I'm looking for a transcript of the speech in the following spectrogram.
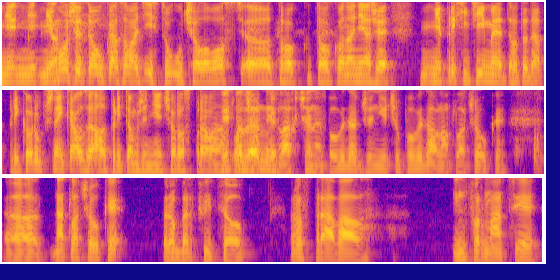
nie, nie. Ne, nemôže to ukazovať istú účelovosť uh, toho, toho konania, že neprichytíme ho teda pri korupčnej kauze, ale pri tom, že niečo rozpráva na je tlačovke. Je to veľmi zľahčené povedať, že niečo povedal na tlačovke. Uh, na tlačovke Robert Fico rozprával informácie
